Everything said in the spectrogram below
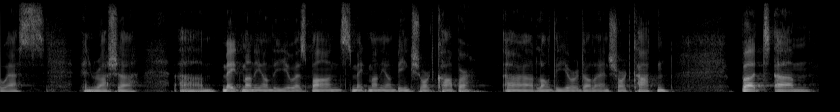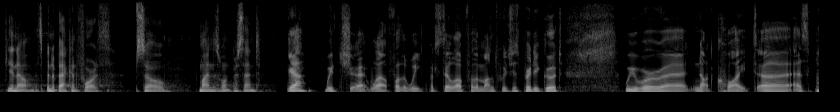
U.S., in Russia. Um, made money on the U.S. bonds. Made money on being short copper, uh, long the euro dollar, and short cotton. But um, you know, it's been a back and forth. So minus one percent. Yeah, which uh, well for the week, but still up for the month, which is pretty good. We were uh, not quite uh, as p-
